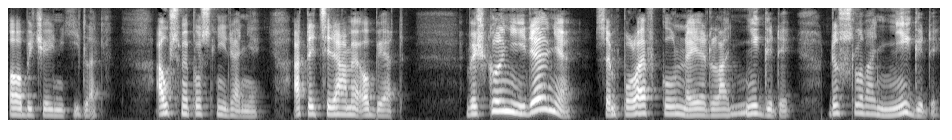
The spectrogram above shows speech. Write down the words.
o obyčejných jídlech. A už jsme po snídani. A teď si dáme oběd. Ve školní jídelně jsem polévku nejedla nikdy. Doslova nikdy.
